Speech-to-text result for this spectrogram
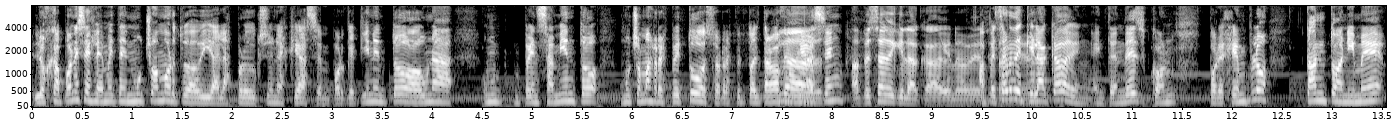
Los japoneses le meten mucho amor todavía a las producciones que hacen, porque tienen todo una, un pensamiento mucho más respetuoso respecto al trabajo Claro, que hacen. A pesar de que la caguen a veces. A pesar de que la caguen, ¿entendés? Con, por ejemplo, tanto anime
